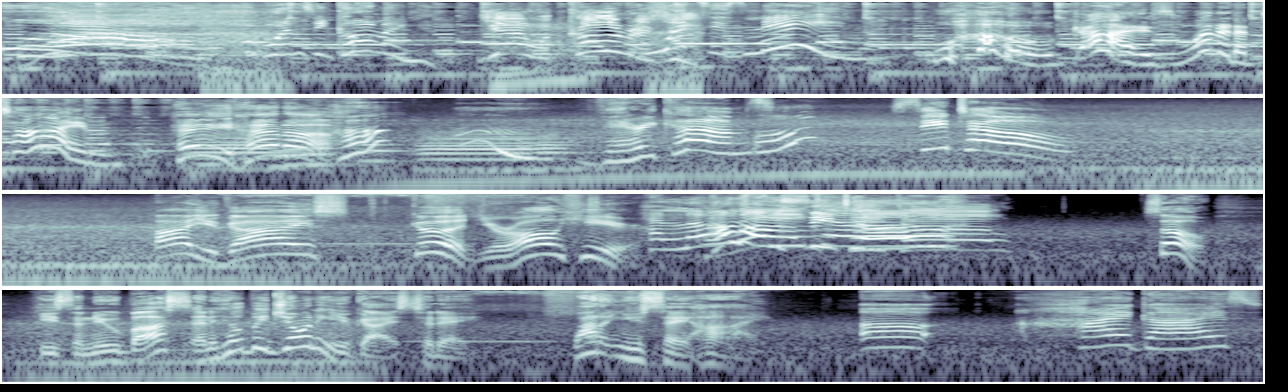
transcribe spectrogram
Wow! When's he coming? Yeah, what color is he? What's his name? Whoa, guys, one at a time. Hey, Hana! Huh? There he comes. Cito! Hi, you guys. Good, you're all here. Hello, Hello, Cito! So, he's the new bus, and he'll be joining you guys today. Why don't you say hi? Uh, hi guys.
